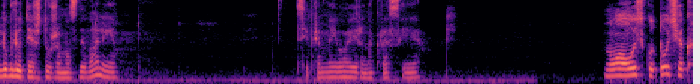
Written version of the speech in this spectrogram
Люблю теж дуже маздивалії. Ці прям неймовірно красиві. Ну, а ось куточок,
